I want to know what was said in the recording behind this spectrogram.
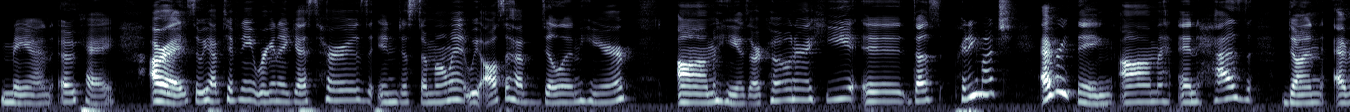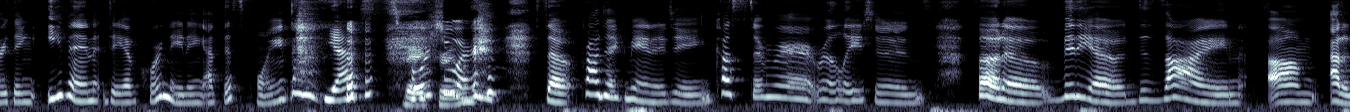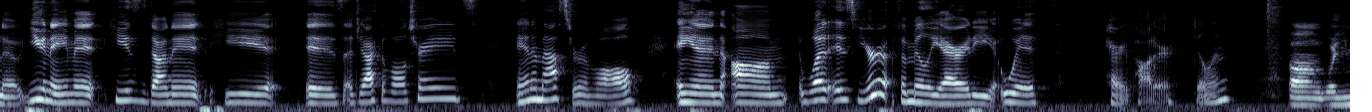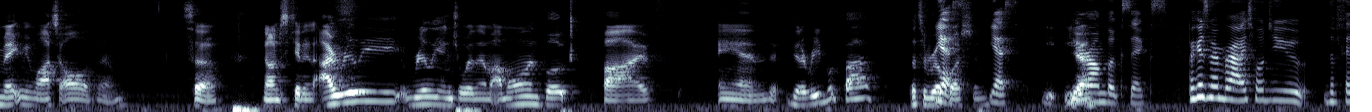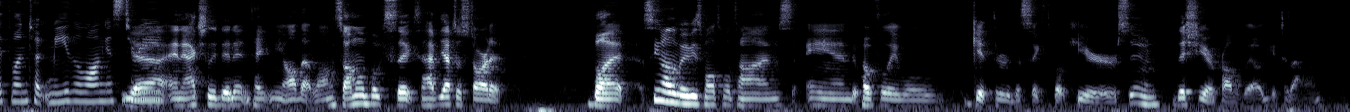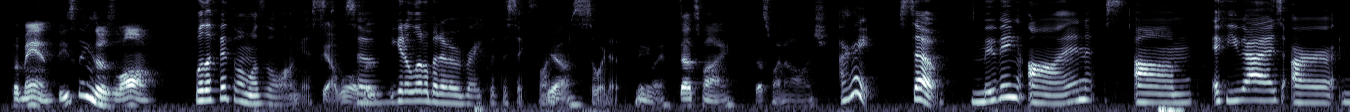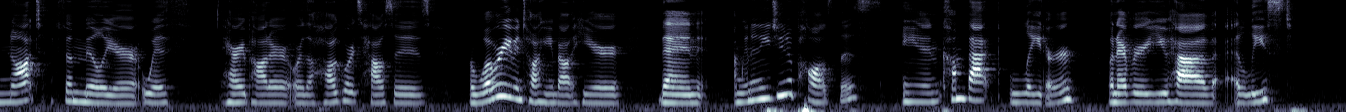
Man, okay. All right, so we have Tiffany. We're going to guess hers in just a moment. We also have Dylan here. Um, he is our co-owner. He is, does pretty much everything um, and has done everything, even day of coordinating at this point. Yes, for sure. so, project managing, customer relations, photo, video, design, um, I don't know, you name it, he's done it. He is a jack of all trades and a master of all. And um, what is your familiarity with Harry Potter, Dylan? Um, you make me watch all of them. So, no, I'm just kidding. I really, really enjoy them. I'm on book five, and did I read book five? That's a real yes, question. Yes, y- you're Yeah. on book six. Because remember, I told you the fifth one took me the longest to Yeah, read. and actually didn't take me all that long. So I'm on book six. I have yet to start it, but I've seen all the movies multiple times, and hopefully we'll get through the sixth book here soon. This year, probably I'll get to that one. But man, these things are as long. Well, the fifth one was the longest. Yeah, well, so you get a little bit of a break with the sixth one, Yeah. sort of. Anyway, that's my that's my knowledge. All right. So moving on, um, if you guys are not familiar with Harry Potter or the Hogwarts houses or what we're even talking about here, then I'm gonna need you to pause this and come back later whenever you have at least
